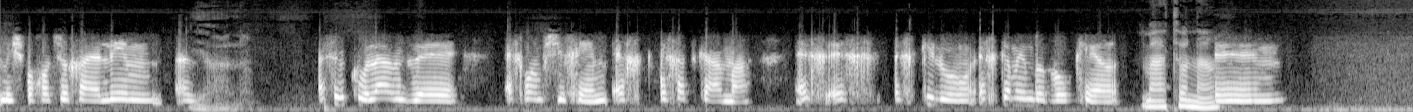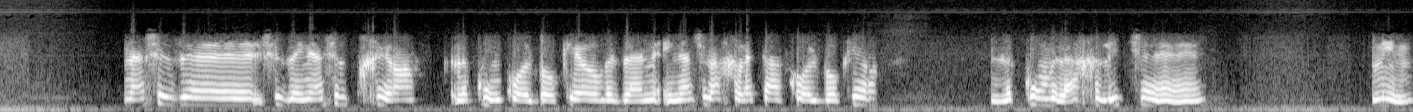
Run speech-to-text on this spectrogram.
משפחות של חיילים, אז יאללה. של כולם זה איך ממשיכים, איך, איך את קמה, איך, איך, איך כאילו, איך קמים בבוקר. מה את עונה? אמ, עניין שזה, שזה עניין של בחירה, לקום כל בוקר, וזה עניין של החלטה כל בוקר, לקום ולהחליט ש... קמים,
